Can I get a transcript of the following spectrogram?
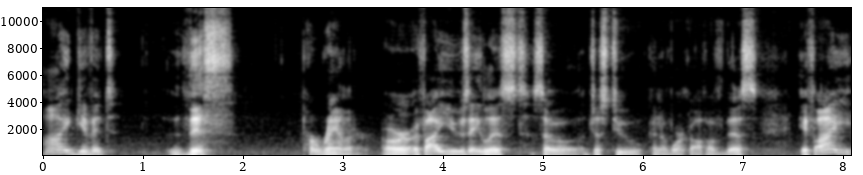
I give it this parameter, or if I use a list, so just to kind of work off of this, if I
